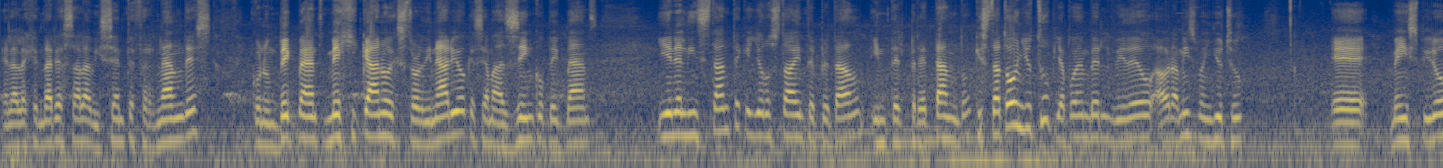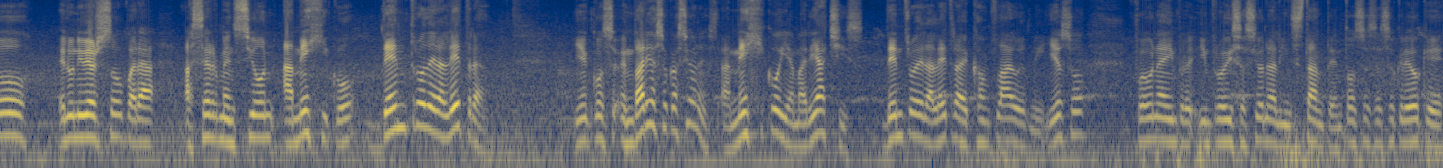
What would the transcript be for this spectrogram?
en la legendaria sala Vicente Fernández, con un big band mexicano extraordinario que se llama Zinco Big Band. Y en el instante que yo lo estaba interpretando, interpretando que está todo en YouTube, ya pueden ver el video ahora mismo en YouTube, eh, me inspiró el universo para hacer mención a México dentro de la letra. Y en, en varias ocasiones, a México y a mariachis dentro de la letra de Come Fly With Me. Y eso fue una improvisación al instante. Entonces eso creo que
